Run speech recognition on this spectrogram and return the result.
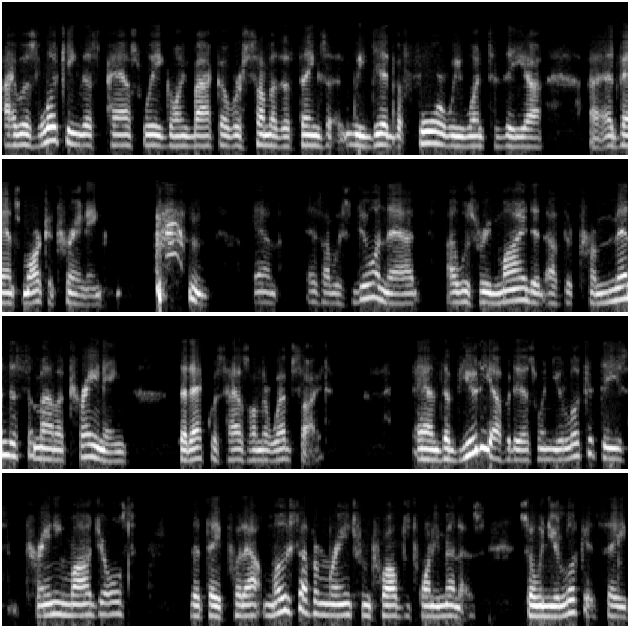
i was looking this past week going back over some of the things that we did before we went to the uh, uh, advanced market training. And as i was doing that i was reminded of the tremendous amount of training that Equis has on their website. And the beauty of it is when you look at these training modules that they put out, most of them range from 12 to 20 minutes. So when you look at, say,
